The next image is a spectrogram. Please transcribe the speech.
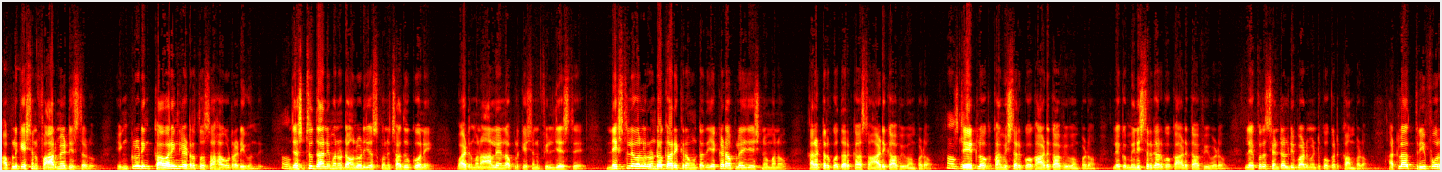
అప్లికేషన్ ఫార్మేట్ ఇస్తాడు. ఇంక్లూడింగ్ కవరింగ్ లెటర్తో సహా కూడా రెడీగా ఉంది. జస్ట్ దాన్ని మనం డౌన్లోడ్ చేసుకొని చదువుకొని వాటిని మనం ఆన్లైన్లో అప్లికేషన్ ఫిల్ చేస్తే నెక్స్ట్ లెవెల్లో రెండో కార్యక్రమం ఉంటుంది. ఎక్కడ అప్లై చేసినాం మనం? కలెక్టర్కు దరఖాస్తు హార్డ్ కాపీ పంపడం స్టేట్లో ఒక కమిషనర్కి ఒక హార్డ్ కాపీ పంపడం లేక మినిస్టర్ గారికి ఒక హార్డ్ కాపీ ఇవ్వడం లేకపోతే సెంట్రల్ డిపార్ట్మెంట్కి ఒకటి పంపడం అట్లా త్రీ ఫోర్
